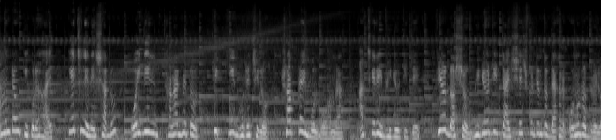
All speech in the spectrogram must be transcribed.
এমনটাও কি করে হয়? কে ছিলেন এই সাধু? ওই দিন থানার ভেতর ঠিক কী ঘটেছিল? সবটাই বলব আমরা আজকের এই ভিডিওটিতে। প্রিয় দর্শক, ভিডিওটি তাই শেষ পর্যন্ত দেখার অনুরোধ রইল।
